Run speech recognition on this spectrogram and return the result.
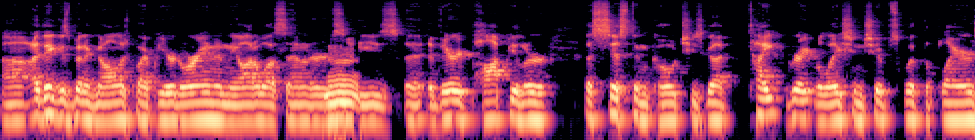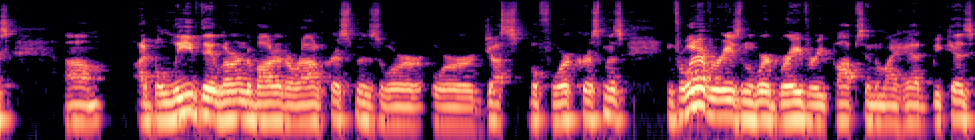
Uh, I think has been acknowledged by Pierre Dorion and the Ottawa Senators. Mm. He's a, a very popular assistant coach. He's got tight, great relationships with the players. Um, I believe they learned about it around Christmas or or just before Christmas. And for whatever reason, the word bravery pops into my head because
